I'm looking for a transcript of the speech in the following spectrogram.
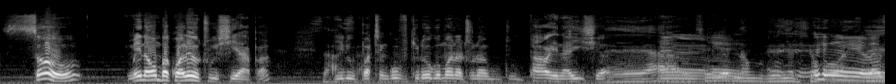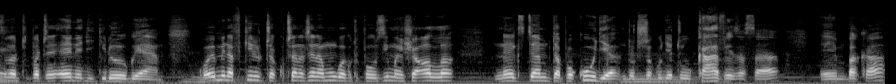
So mi naomba kwa leo tuishi hapa. Ili upate nguvu kidogo maana tuna tu- power inaisha. Eh, ah, Eh, eh, eh, lazima tupate energy kidogo ya. Kwa hiyo mi nafikiri tutakutana tena mungu akitupa uzima insha allah next time tutapokuja ndo tutakuja tukave sasa e, mpaka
